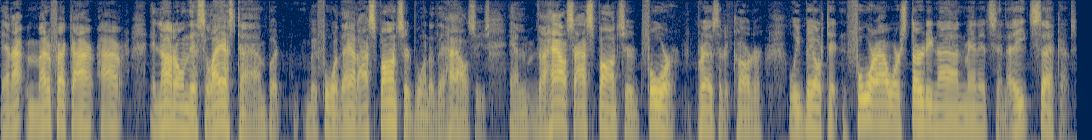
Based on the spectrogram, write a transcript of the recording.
and I, matter of fact, I, I, and not on this last time, but before that, I sponsored one of the houses, and the house I sponsored for President Carter, we built it in four hours, thirty nine minutes, and eight seconds.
